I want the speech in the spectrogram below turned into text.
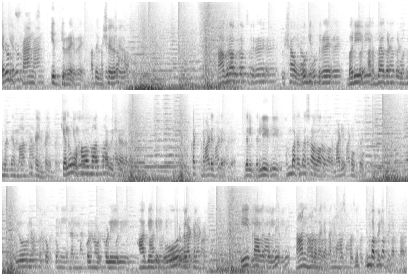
ಎರಡು ಫ್ಯಾನ್ಸ್ ಇದ್ರೆ ಅದು ವಿಷಯ. ನಾಗರಾವ್ ಕಚ್ಚಿದ್ರೆ ವಿಷ ಹೋಗಿದ್ರೆ ಬರೀ ಅರ್ಧ ಗಂಟೆ ಒಂದು ಗಂಟೆ ಮಾತ್ರ ಟೈಮ್ ಕೆಲವು ಹಾವು ಮಾತ್ರ ವಿಷ ಕಟ್ ಮಾಡಿದ್ರೆ ತುಂಬಾ ರಕ್ತಸ್ರಾವ ಆಗುತ್ತೆ. ಮಾಡ್ಲಿಕ್ಕೆ ಹೋಗ್ಬೇಕು ಅಯ್ಯೋ ನಾನು ಸತ್ತು ಹೋಗ್ತೀನಿ. ನನ್ನ ಮಕ್ಕಳು ನೋಡ್ಕೊಳ್ಳಿ. ಹಾಗೆ ಹೀಗೆ ಜೋರ್ ಗಲಾಟೆ ಮಾಡ್ತಾರೆ ಈ ಕಾಲದಲ್ಲಿ ನಾನು ನೋಡಿದಾಗ ನಮ್ಮ ಹಾಸ್ಪಿಟಲ್ ತುಂಬಾ ಪೇಷಂಟ್ ಬರ್ತಾರೆ.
